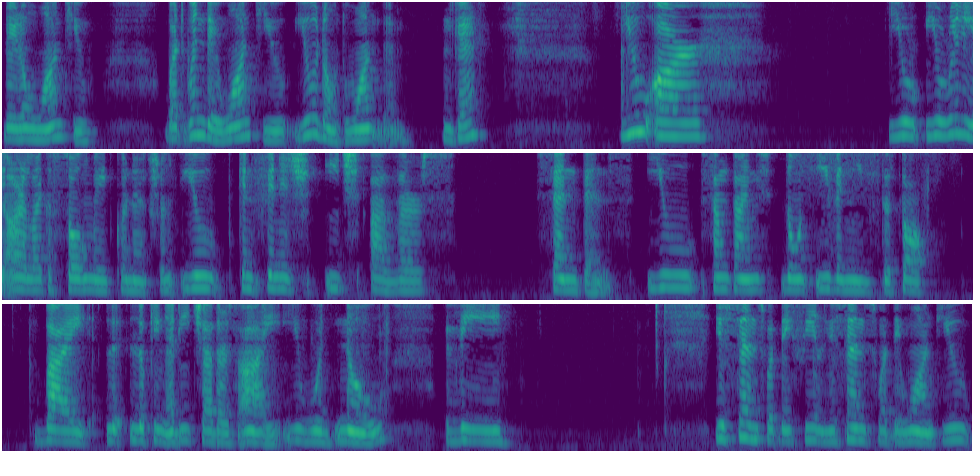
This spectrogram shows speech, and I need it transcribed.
they don't want you. But when they want you, you don't want them, okay? You are you you really are like a soulmate connection. You can finish each other's sentence. You sometimes don't even need to talk. By looking at each other's eye you would know the you sense what they feel you sense what they want. You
